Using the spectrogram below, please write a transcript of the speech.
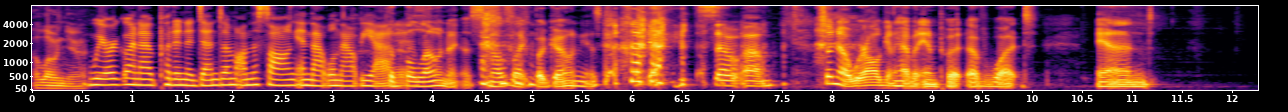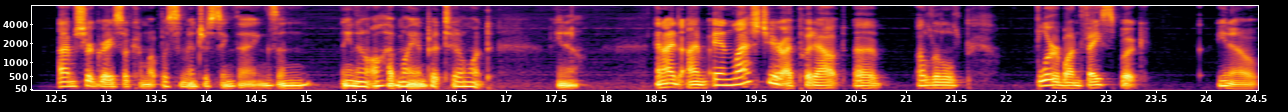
Alonia? We are going to put an addendum on the song, and that will now be added. the added. bologna smells like begonias. Okay. so um so no, we're all going to have an input of what and I'm sure Grace will come up with some interesting things and you know, I'll have my input too on what you know. And I I'm and last year I put out a a little blurb on Facebook, you know,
